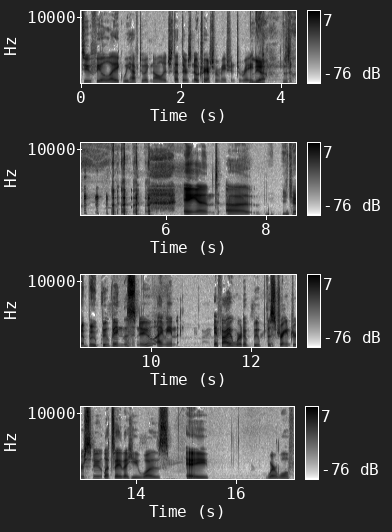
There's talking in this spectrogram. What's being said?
do feel like we have to acknowledge that there's no transformation to rate, yeah. And uh, you can't boop. booping the snoot. I mean, if I were to boop the stranger's snoot, let's say that he was a werewolf,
